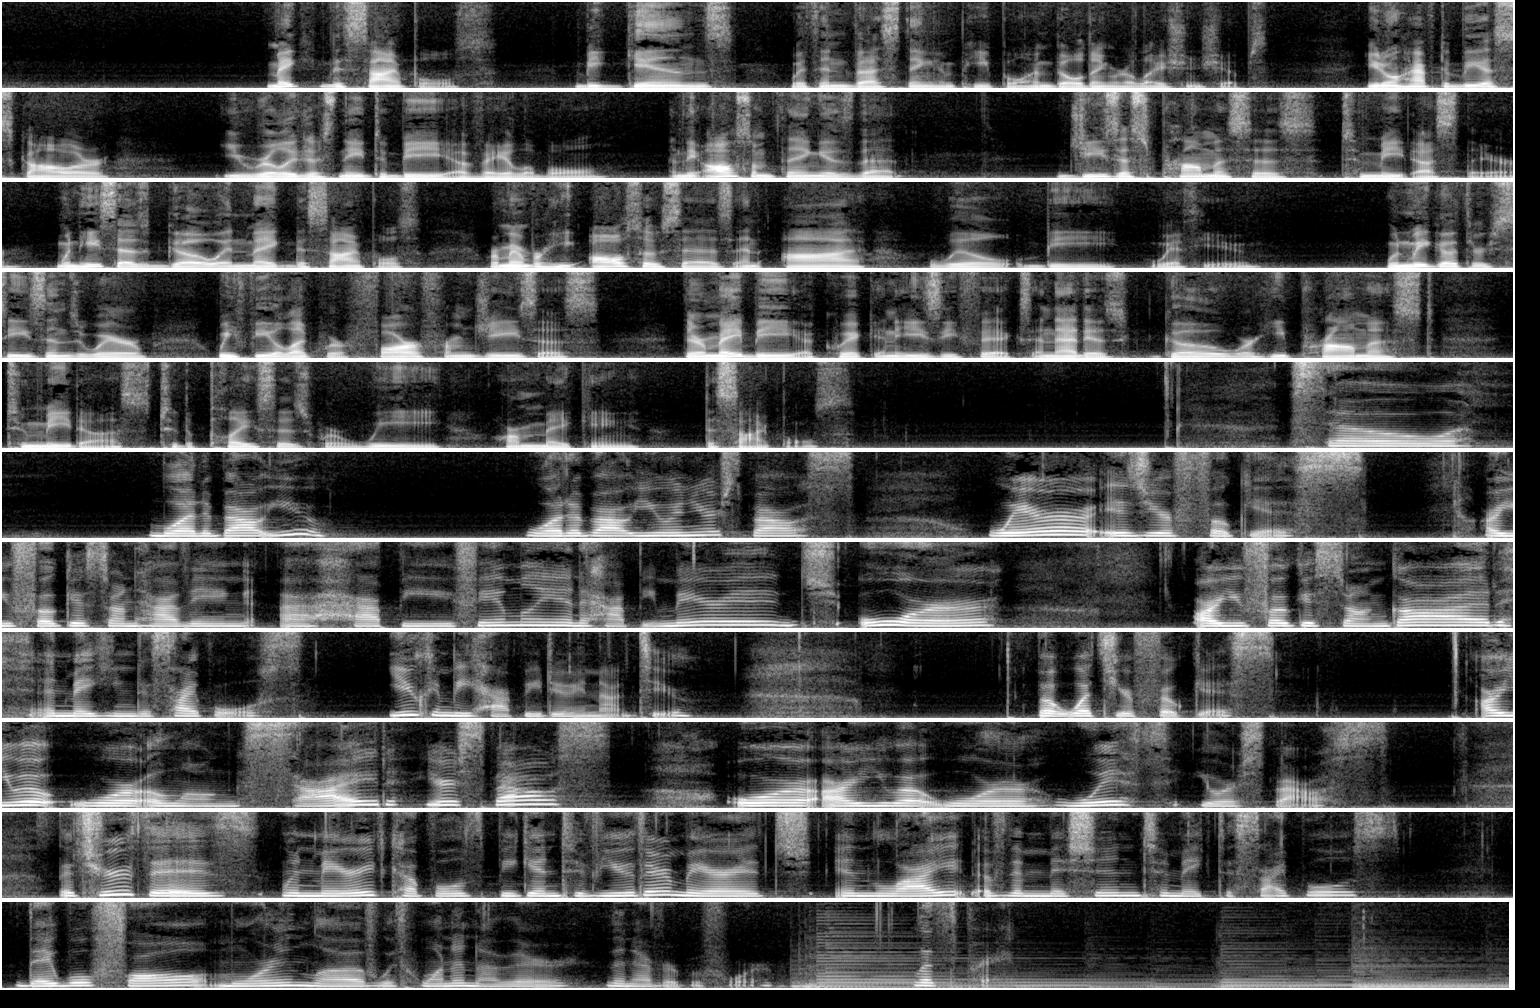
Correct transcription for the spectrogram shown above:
Making disciples begins with investing in people and building relationships. You don't have to be a scholar, you really just need to be available. And the awesome thing is that Jesus promises to meet us there. When he says, Go and make disciples, remember, he also says, And I will be with you. When we go through seasons where we feel like we're far from Jesus, there may be a quick and easy fix, and that is go where he promised to meet us, to the places where we are making disciples. So, what about you? What about you and your spouse? Where is your focus? Are you focused on having a happy family and a happy marriage? Or are you focused on God and making disciples? You can be happy doing that too. But what's your focus? Are you at war alongside your spouse? Or are you at war with your spouse? The truth is, when married couples begin to view their marriage in light of the mission to make disciples, they will fall more in love with one another than ever before. Let's pray.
